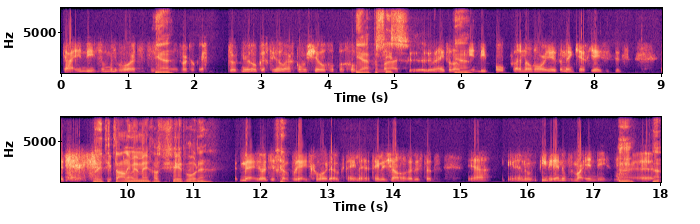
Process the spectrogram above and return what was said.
Ja, Indie is een moeilijk woord. Het, is, ja. uh, het wordt ook echt wordt nu ook echt heel erg commercieel ge ge ja, gemaakt. precies. Uh, het heet dan Ja. ook indie pop. En dan hoor je het en denk je echt, jezus, dit... dit Wil je totaal niet meer mee geassocieerd worden? Nee, het is zo breed geworden ook, het hele, het hele genre. Dus dat, ja, iedereen noemt, iedereen noemt het maar indie. Maar, eh, Een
